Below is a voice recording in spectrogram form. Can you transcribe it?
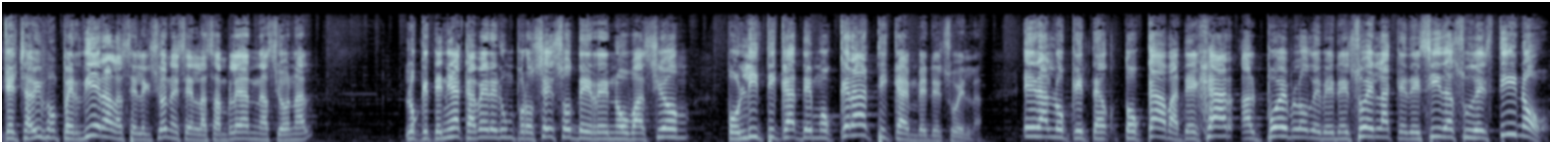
que el chavismo perdiera las elecciones en la Asamblea Nacional, lo que tenía que haber era un proceso de renovación política democrática en Venezuela. Era lo que tocaba, dejar al pueblo de Venezuela que decida su destino.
